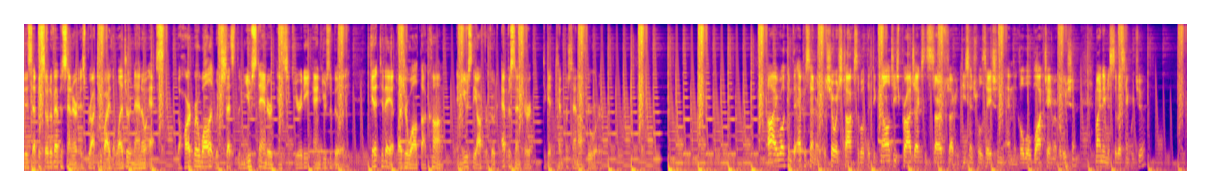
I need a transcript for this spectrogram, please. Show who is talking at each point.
Speaker 1: This episode of Epicenter is brought to you by the Ledger Nano S, the hardware wallet which sets the new standard in security and usability. Get it today at ledgerwallet.com and use the offer code EPICENTER to get 10% off your order. Hi, welcome to Epicenter, the show which talks about the technologies, projects, and startups driving decentralization and the global blockchain revolution. My name is Sebastian Couture.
